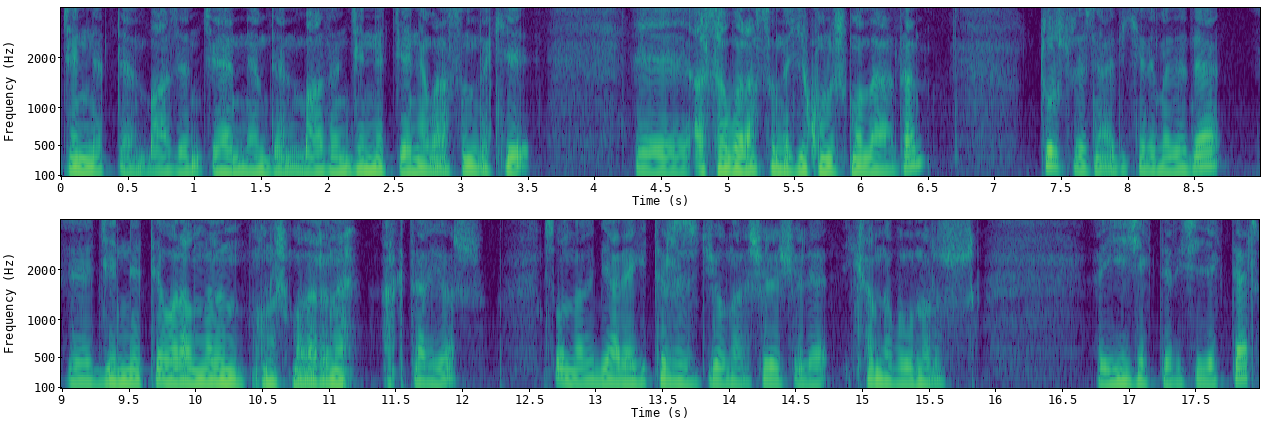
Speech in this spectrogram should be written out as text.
cennetten, bazen cehennemden, bazen cennet cehennem arasındaki e, ashab arasındaki konuşmalardan Tur suresinin ayet-i kerimede de e, cennete varanların konuşmalarını aktarıyor. Biz onları bir araya getiririz diyor. Onlara şöyle şöyle ikramda bulunuruz. E, yiyecekler, içecekler.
